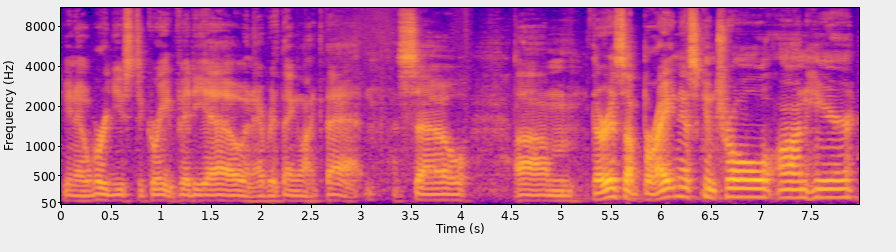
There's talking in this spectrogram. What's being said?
you know we're used to great video and everything like that. So um, there is a brightness control on here.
